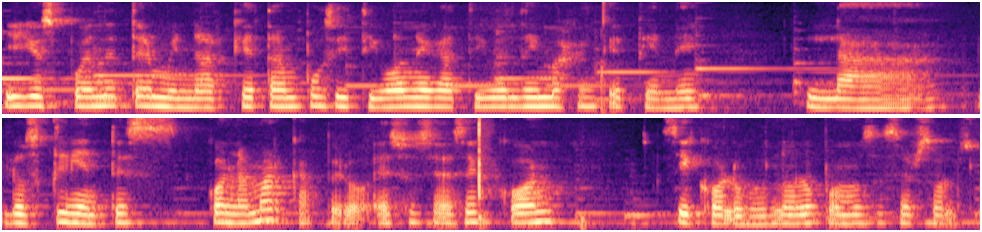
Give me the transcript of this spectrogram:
Y ellos pueden determinar qué tan positivo o negativo es la imagen que tiene la, los clientes con la marca. Pero eso se hace con psicólogos, no lo podemos hacer solos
